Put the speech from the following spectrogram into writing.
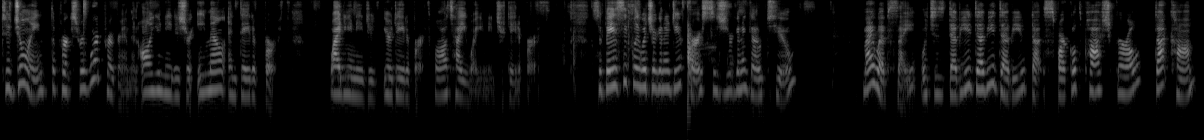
to join the Perks Reward Program. And all you need is your email and date of birth. Why do you need your date of birth? Well, I'll tell you why you need your date of birth. So basically what you're going to do first is you're going to go to my website, which is www.sparkledposhgirl.com.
